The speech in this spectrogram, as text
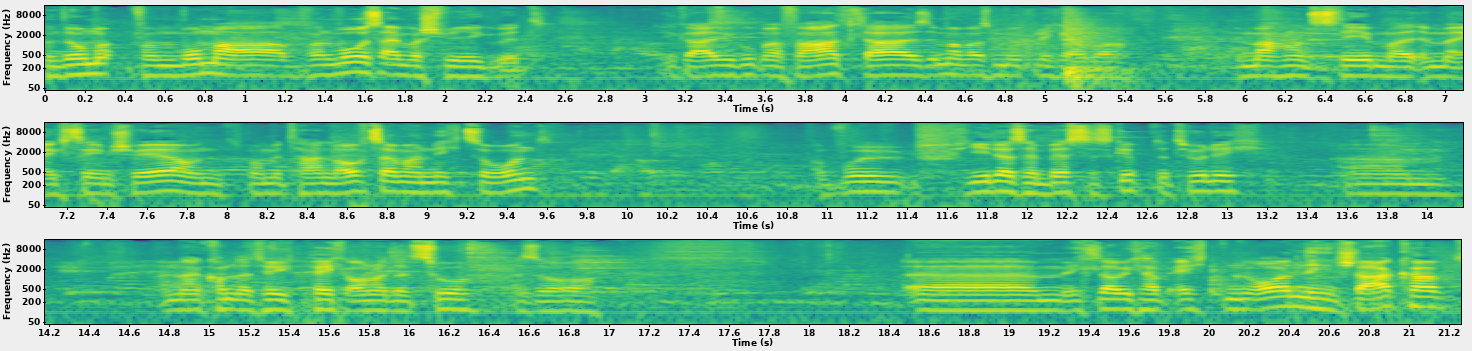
von wo, von, wo man, von wo es einfach schwierig wird. Egal wie gut man fährt, klar ist immer was möglich, aber wir machen uns das Leben halt immer extrem schwer und momentan läuft es einfach nicht so rund. Obwohl jeder sein Bestes gibt, natürlich. Ähm, und dann kommt natürlich Pech auch noch dazu. Also, ähm, ich glaube, ich habe echt einen ordentlichen Start gehabt.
